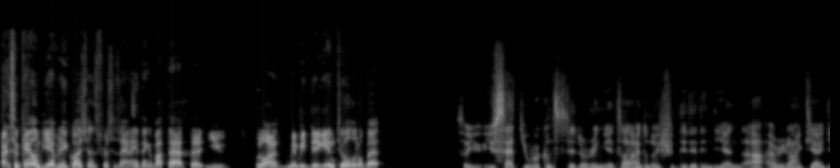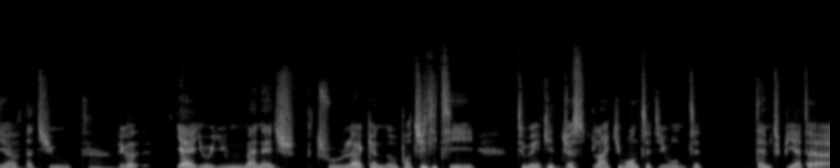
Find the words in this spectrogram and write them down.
All right. So, Kalum, do you have any questions for Susannah? Anything about that that you would want to maybe dig into a little bit? So you, you said you were considering it. Uh, I don't know if you did it in the end. I, I really like the idea of that you, because yeah, you you manage through luck and opportunity to make it just like you wanted. You wanted them to be at a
